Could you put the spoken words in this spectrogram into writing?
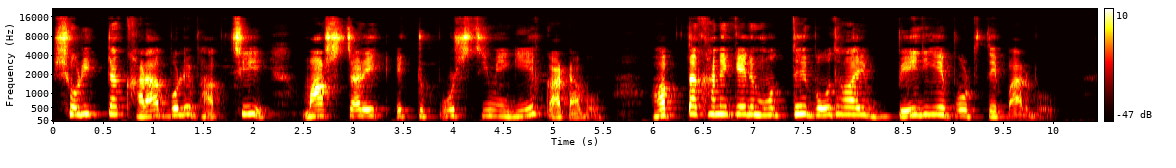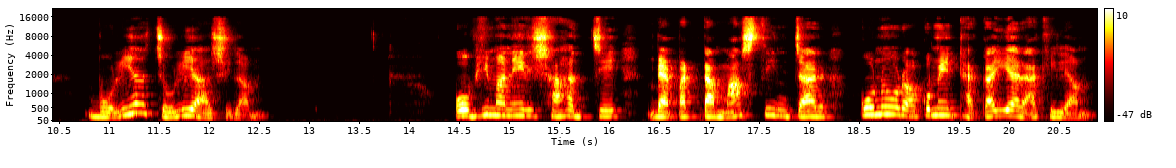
শরীরটা খারাপ বলে ভাবছি, মাস চারেক একটু পশ্চিমে গিয়ে কাটাবো। হপ্তাখানেকের মধ্যে বোধ হয় বেরিয়ে পড়তে পারব। বলিয়া চলিয়া আসিলাম। অভিমানের সাহায্যে ব্যাপারটা মাস তিন চার কোনো রকমে ঠেকাইয়া রাখিলাম।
